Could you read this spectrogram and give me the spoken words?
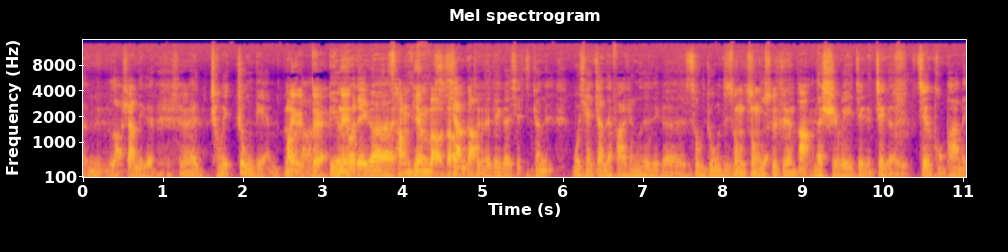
嗯，老上那个呃成为重点报道的，比如说这个长篇报道，香港的这个正目前正在发生的这个送终的送中事件啊，那示威这个这个这个恐怕呢。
